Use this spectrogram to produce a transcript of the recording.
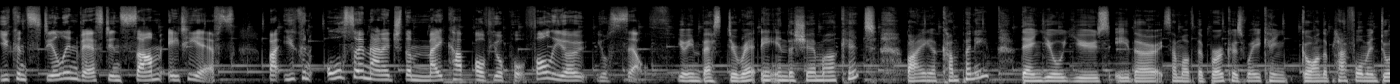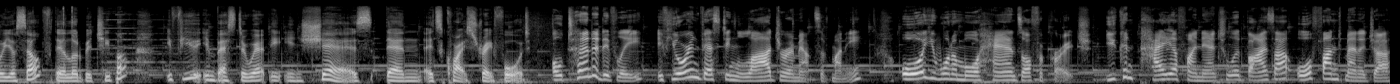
you can still invest in some ETFs, but you can also manage the makeup of your portfolio yourself. You invest directly in the share market, buying a company, then you'll use either some of the brokers where you can go on the platform and do it yourself. They're a little bit cheaper. If you invest directly in shares, then it's quite straightforward. Alternatively, if you're investing larger amounts of money or you want a more hands off approach, you can pay a financial advisor or fund manager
